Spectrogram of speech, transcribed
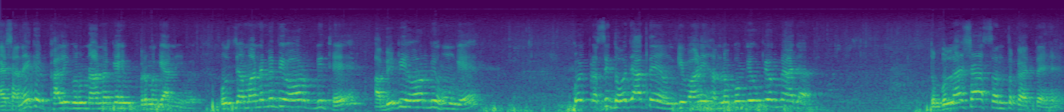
ऐसा नहीं कि खाली गुरु नानक के ब्रह्म ज्ञानी हुए। उस जमाने में भी और भी थे, अभी भी और भी होंगे। कोई प्रसिद्ध हो जाते हैं, उनकी वाणी हम लोगों के उपयोग में आ जाती। तो बुल्ला शाह संत कहते हैं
